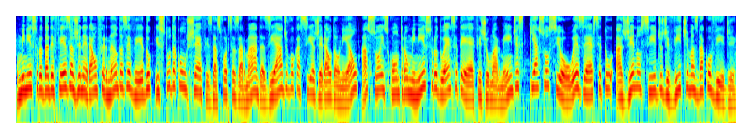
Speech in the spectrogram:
O ministro da Defesa, general Fernando Azevedo, estuda com os chefes das Forças Armadas e a Advocacia Geral da União ações contra o ministro do STF, Gilmar Mendes, que associou o Exército a genocídio de vítimas da Covid.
